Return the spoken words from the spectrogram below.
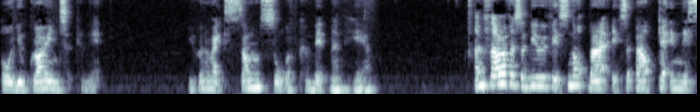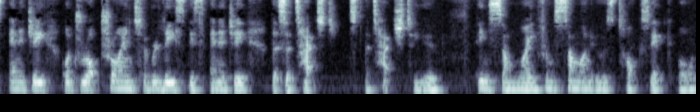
or you're going to commit. You're going to make some sort of commitment here. And for others of you, if it's not that, it's about getting this energy or drop, trying to release this energy that's attached attached to you in some way from someone who is toxic or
